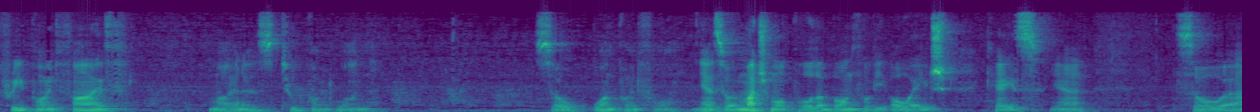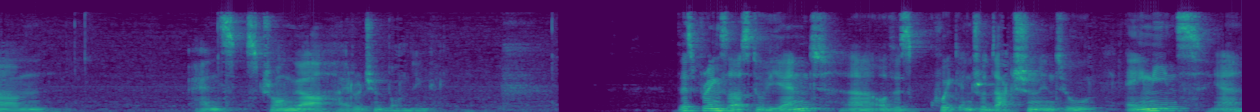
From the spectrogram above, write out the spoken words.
3.5 minus 2.1 so 1.4 yeah so a much more polar bond for the OH case. Yeah. So um, hence stronger hydrogen bonding this brings us to the end uh, of this quick introduction into amines yeah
